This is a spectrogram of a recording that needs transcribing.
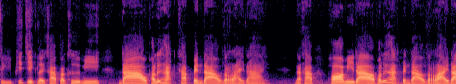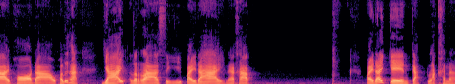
ศีพิจิกเลยครับก็คือมีดาวพฤหัสครับเป็นดาวรายได้นะครับ พอมีดาวพฤหัสเป็นดาวรายได้ พอดาวพฤหัสย้ายราศีไปได้นะครับ ไปได้เกณฑ์กับลัคนา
